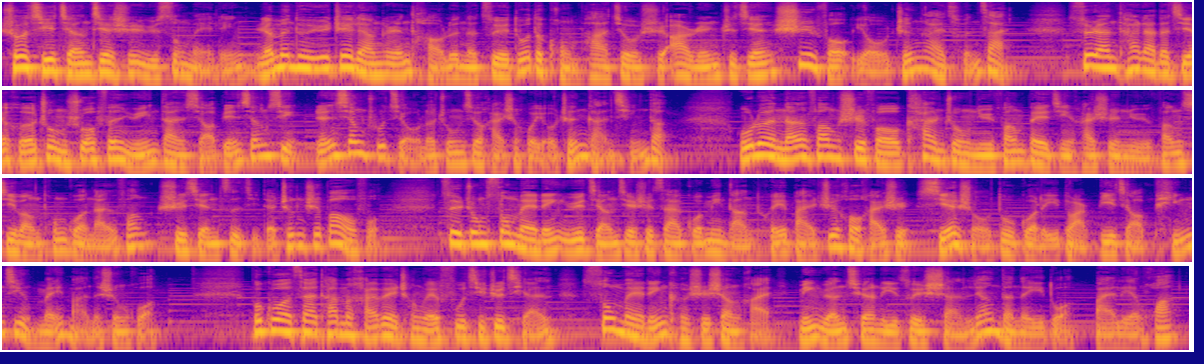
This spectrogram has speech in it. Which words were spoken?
说起蒋介石与宋美龄，人们对于这两个人讨论的最多的恐怕就是二人之间是否有真爱存在。虽然他俩的结合众说纷纭，但小编相信，人相处久了，终究还是会有真感情的。无论男方是否看重女方背景，还是女方希望通过男方实现自己的政治抱负，最终宋美龄与蒋介石在国民党颓败之后，还是携手度过了一段比较平静美满的生活。不过，在他们还未成为夫妻之前，宋美龄可是上海名媛圈里最闪亮的那一朵白莲花，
